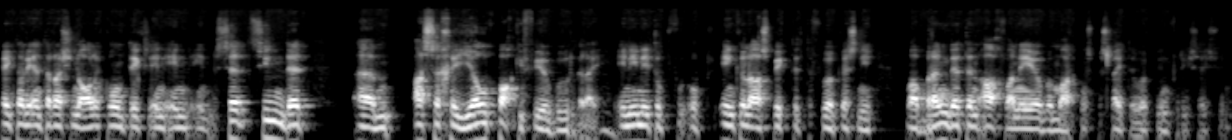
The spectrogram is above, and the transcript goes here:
kyk na die internasionale konteks en en en sit sien dit ehm um, as 'n geheel pakkie vir jou boerdery hmm. en nie net op op enkele aspekte te fokus nie maar bring dit in ag wanneer jy jou bemarkingsbesluite ook doen vir die seisoen.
